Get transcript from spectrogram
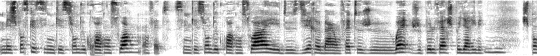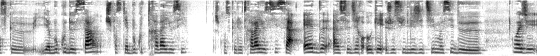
mais je pense que c'est une question de croire en soi, en fait. C'est une question de croire en soi et de se dire, bah, en fait, je, ouais, je peux le faire, je peux y arriver. Mhm. Je pense qu'il y a beaucoup de ça. Je pense qu'il y a beaucoup de travail aussi. Je pense que le travail aussi, ça aide à se dire, ok, je suis légitime aussi de. Ouais, j'ai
